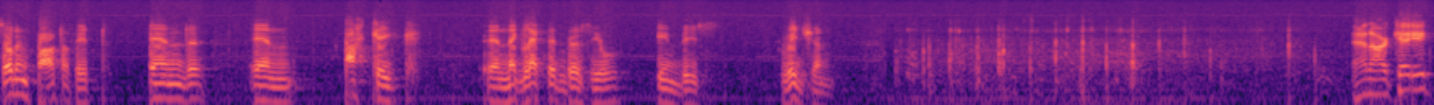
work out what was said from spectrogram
southern part of it and an archaic and neglected Brazil in this region. An archaic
